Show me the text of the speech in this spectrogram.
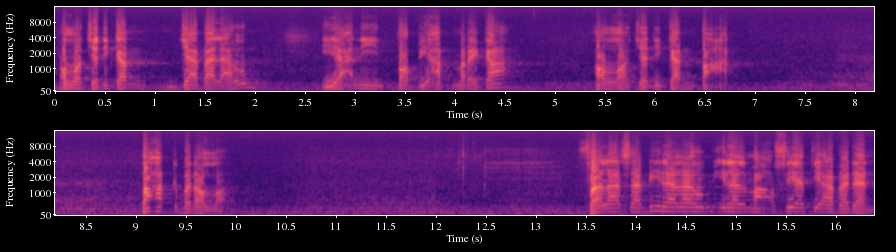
Allah jadikan jabalahum yakni tabiat mereka Allah jadikan taat. Taat kepada Allah fala sabila lahum ilal ma'siyati abadan.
